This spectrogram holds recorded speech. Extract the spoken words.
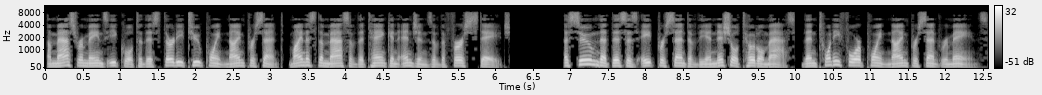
a mass remains equal to this 32.9%, minus the mass of the tank and engines of the first stage. Assume that this is 8% of the initial total mass, then 24.9% remains.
